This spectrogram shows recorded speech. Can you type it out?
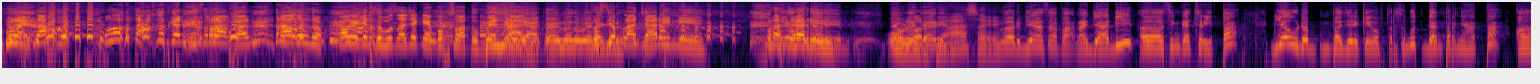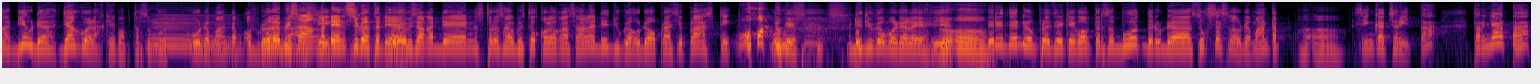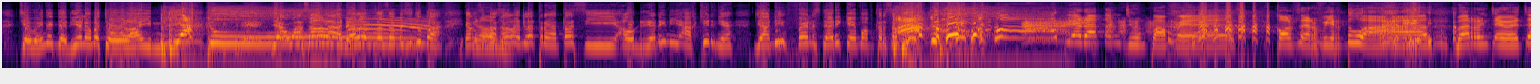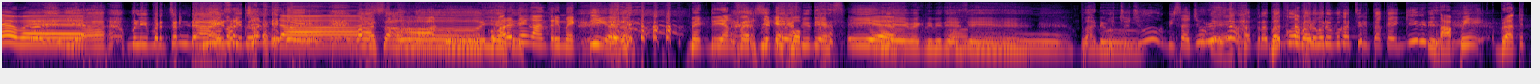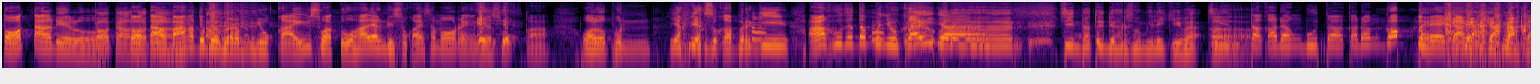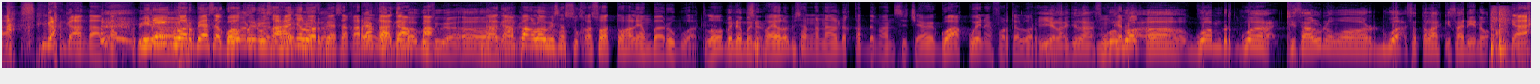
Mulai takut. Lo takut kan diserang kan? Takut diserang. Oke kita sebut saja K-pop suatu band Iya, lah iya, gitu. K-pop suatu band Terus dia gitu. pelajarin nih. Dia Pelajari. Dia Wah luar pelajarin. biasa ya. Luar biasa, Pak. Nah, jadi eh, singkat cerita, dia udah mempelajari K-pop tersebut dan ternyata eh, dia udah jago lah K-pop tersebut. Hmm. Udah mantap obrolan Udah bisa asik. ngedance juga tuh dia. Udah bisa ngedance terus habis itu kalau nggak salah dia juga udah operasi plastik. Waduh. Wih, Gede juga modalnya ya. Iya. Heeh. Jadi intinya dia mempelajari K-pop tersebut dan udah sukses lah, udah mantap. Heeh. Singkat cerita, ternyata ceweknya jadian sama cowok lain. Yaduh. Yang masalah adalah bukan sampai situ, Pak. Yang Kenapa masalah adalah ternyata si Audrian ini akhirnya jadi fans dari K-pop tersebut. Aduh. dia datang jumpa fans konser virtual bareng cewek-cewek. Iya, beli merchandise Beli gitu. merchandise. Masa Allah. Aduh, Iya. kemarin dia ngantri McD gak tuh? McD yang versi K-pop. BTS. Iya. Iya, McD BTS. iya. Waduh. Lucu juga bisa juga ya. Ternyata gue baru baru buka cerita kayak gini nih. Tapi berarti total deh loh. Total, total, total. banget dia benar-benar menyukai suatu hal yang disukai sama orang yang dia suka. Walaupun yang dia suka pergi, aku tetap menyukainya. Benar. Cinta tuh dia harus memiliki, Pak. Cinta kadang buta, kadang gobek. Enggak, enggak, enggak, enggak, enggak. Enggak, enggak, enggak, enggak. Ini ya. luar biasa. Gua akuin usahanya luar biasa, luar biasa. karena enggak gampang. Enggak uh, gampang, gampang lo bisa suka suatu hal yang baru buat lo. Bener, bener. Supaya lo bisa kenal dekat dengan si cewek. Gua akuin effort effortnya luar biasa. Iyalah jelas. Mungkin gua, lo gua, eh, gua menurut gua kisah lu nomor dua setelah kisah Deno. Ya.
